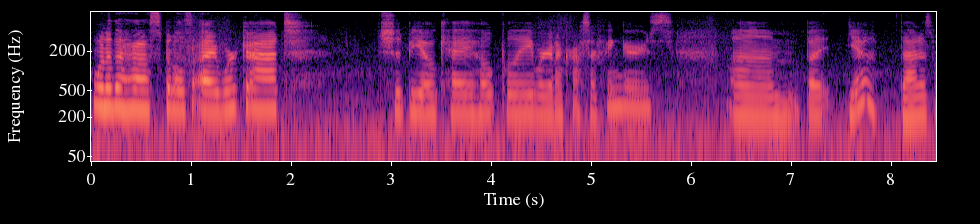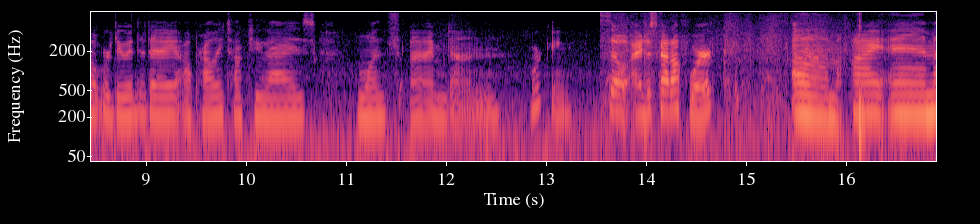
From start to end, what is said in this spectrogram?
one of the hospitals I work at. Should be okay, hopefully. We're gonna cross our fingers. Um, but yeah, that is what we're doing today. I'll probably talk to you guys once I'm done working. So I just got off work. Um, I am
